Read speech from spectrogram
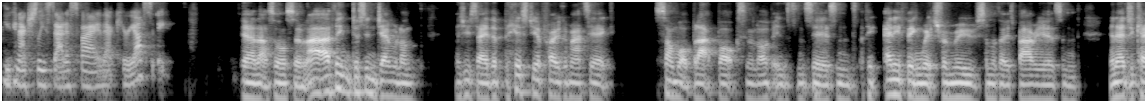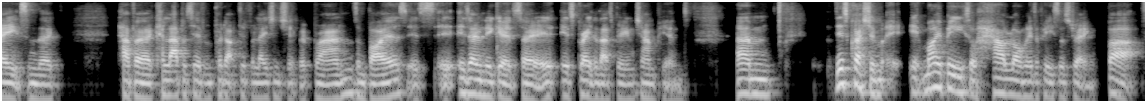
you can actually satisfy that curiosity. Yeah, that's awesome. I, I think just in general on as you say, the history of programmatic, somewhat black box in a lot of instances. And I think anything which removes some of those barriers and and educates and the have a collaborative and productive relationship with brands and buyers is is only good. So it, it's great that that's being championed. Um, this question it might be sort of how long is a piece of string, but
